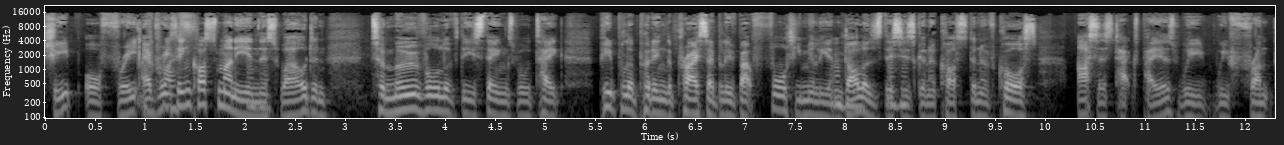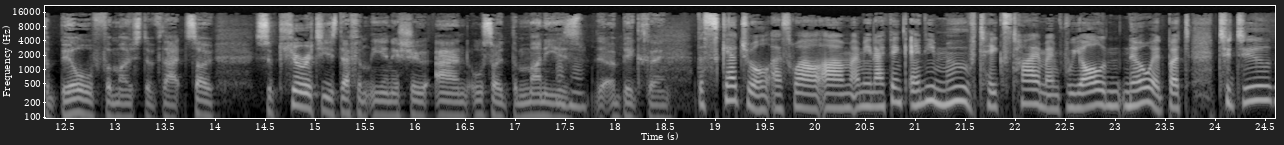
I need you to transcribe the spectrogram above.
cheap or free. Everything costs money in this world. And to move all of these things will take, people are putting the price, I believe, about $40 million mm-hmm. this mm-hmm. is going to cost. And of course, us as taxpayers, we, we front the bill for most of that. So security is definitely an issue. And also the money is a big thing. the schedule as well. Um, I mean, I think any move takes time, and we all know it. But to do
